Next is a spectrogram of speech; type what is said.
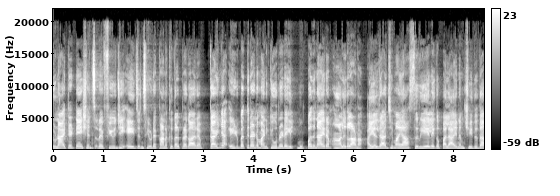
യുണൈറ്റഡ് നേഷൻസ് റെഫ്യൂജി ഏജൻസിയുടെ കണക്കുകൾ പ്രകാരം കഴിഞ്ഞ എഴുപത്തിരണ്ട് മണിക്കൂറിനിടയിൽ മുപ്പതിനായിരം ആളുകളാണ് അയൽ രാജ്യമായ സിറിയയിലേക്ക് പലായനം ചെയ്തത്.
